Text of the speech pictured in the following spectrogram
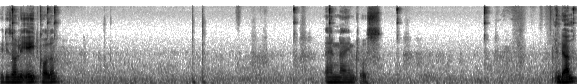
it is only 8 column. And 9 rows done.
